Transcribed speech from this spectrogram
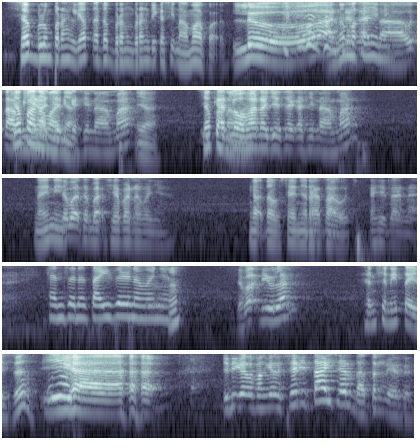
Saya belum pernah lihat ada berang-berang dikasih nama, Pak. Loh, Anda Nah, nggak makanya ini. tahu. Siapa Tamiya aja namanya? dikasih nama. Ya. Siapa Ikan namanya? lohan aja saya kasih nama. Nah, ini Coba tebak siapa namanya? Nggak tahu, saya nyerah. Nggak tahu. Kasih tahu Nay. Hand sanitizer namanya. Hah? Coba diulang. Hand sanitizer. Iya. Jadi kalau panggil sanitizer datang dia tuh.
